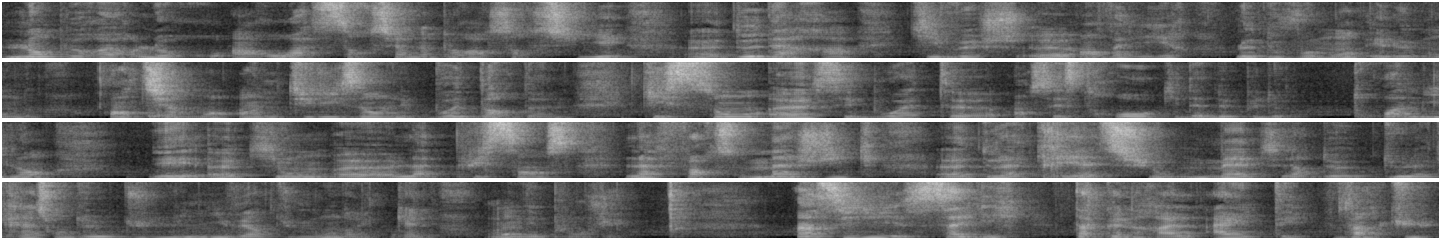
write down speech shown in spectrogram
l'empereur, un roi sorcier, un empereur sorcier euh, de Dara, qui veut envahir le nouveau monde et le monde entièrement en utilisant les boîtes d'Ordon, qui sont ces boîtes ancestraux qui datent de plus de 3000 ans, et euh, qui ont euh, la puissance, la force magique euh, de la création même, c'est-à-dire de, la création de, l'univers, du monde dans lequel on est plongé. Ainsi, ça y est, Darkenral a été vaincu.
